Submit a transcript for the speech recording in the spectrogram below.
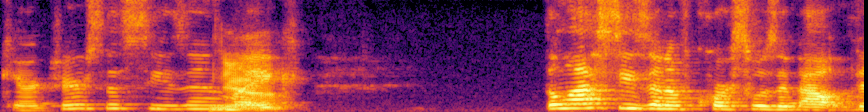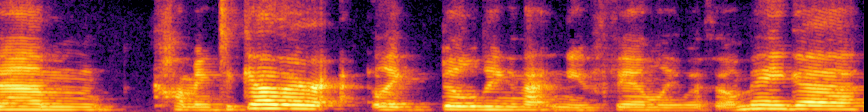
characters this season. Yeah. Like, the last season, of course, was about them coming together, like building that new family with Omega,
